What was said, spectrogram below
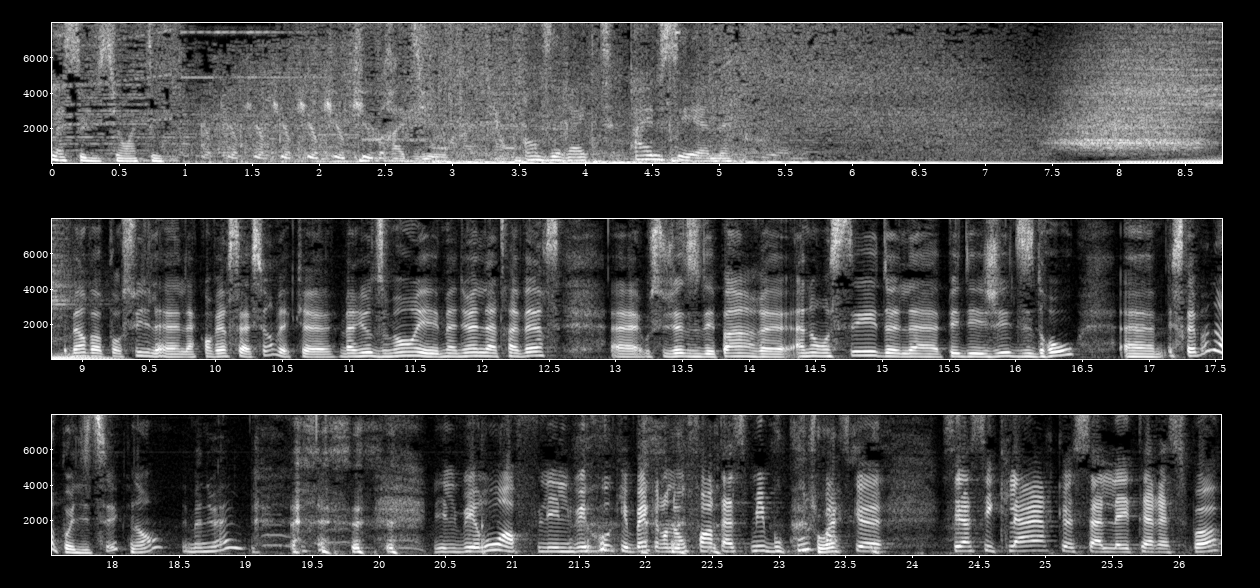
La solution à tout. Cube Radio. En direct à LCN. Eh on va poursuivre la, conversation avec euh, Mario Dumont et Emmanuel Latraverse euh, au sujet du départ euh, annoncé de la PDG d'Hydro. elle serait bonne en politique, non, Emmanuel? les libéraux, en, les libéraux au Québec en ont fantasmé beaucoup. Je pense que c'est assez clair que ça ne l'intéresse pas.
